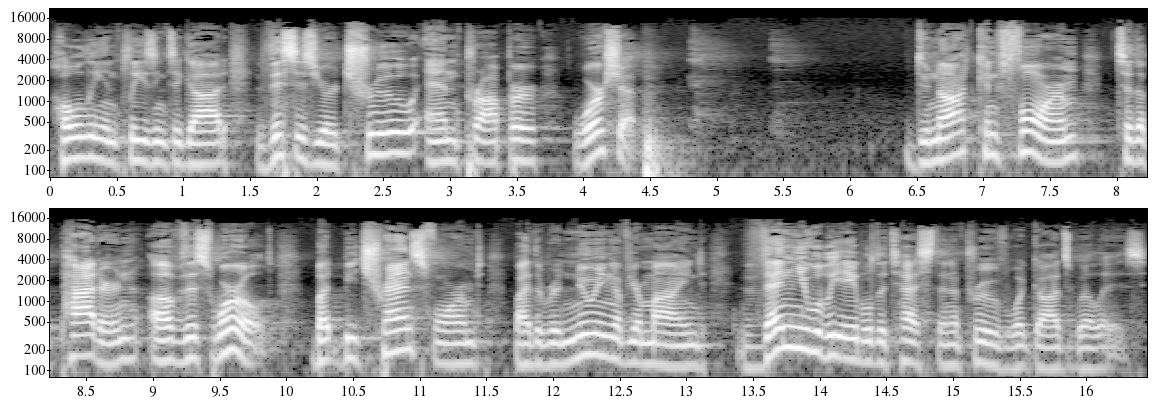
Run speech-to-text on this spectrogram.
holy and pleasing to God. This is your true and proper worship. Do not conform to the pattern of this world, but be transformed by the renewing of your mind. Then you will be able to test and approve what God's will is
